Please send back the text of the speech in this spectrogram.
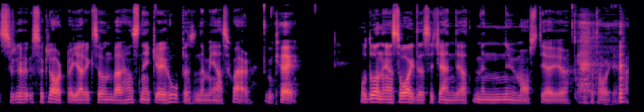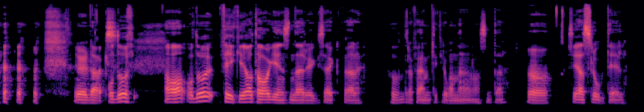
så, såklart då Erik Sundberg han snickrade ihop en sån där mes själv. Okej. Och då när jag såg det så kände jag att men nu måste jag ju ta tag i det här. Nu är det dags. och, då, ja, och då fick jag tag i en sån där ryggsäck för 150 kronor eller något sånt där. Ja. Så jag slog till.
